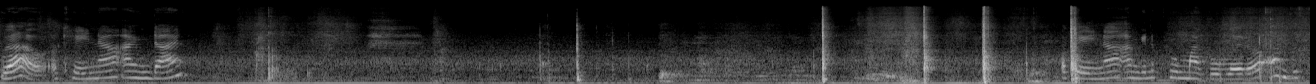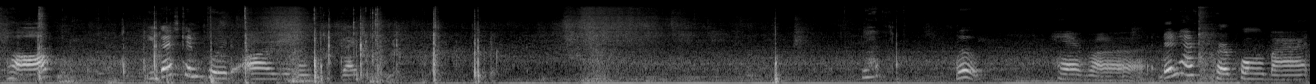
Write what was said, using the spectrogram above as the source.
Wow, okay, now I'm done. Okay, now I'm gonna put my glitter on the top. You guys can put all you guys want. What? Whoa. Have uh don't have purple but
